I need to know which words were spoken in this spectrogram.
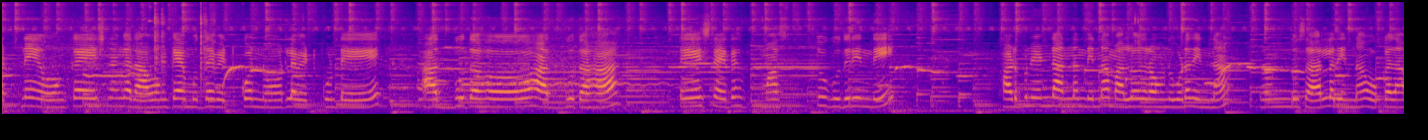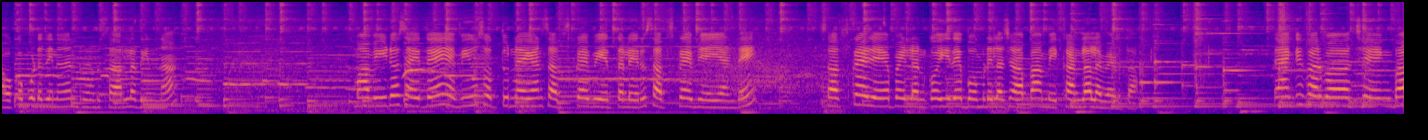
అట్నే వంకాయ వేసినాం కదా వంకాయ ముద్ద పెట్టుకొని నోట్లో పెట్టుకుంటే అద్భుత అద్భుత టేస్ట్ అయితే మస్తు కుదిరింది. కడుపు నిండా అన్నం తిన్నా మళ్ళీ రౌండ్ కూడా తిన్నా. రెండు సార్లు తిన్నా ఒక ఒక పూట తిన్నదని రెండు సార్లు తిన్నా. మా వీడియోస్ అయితే వ్యూస్ వస్తున్నాయి కానీ సబ్స్క్రైబ్ చేస్తలేరు సబ్స్క్రైబ్ చేయండి. సబ్స్క్రైబ్ చేయకపోయిల్లనుకో ఇదే బొమ్మిడిల చేప మీ కండ్లలో పెడతా. Thank you for watching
